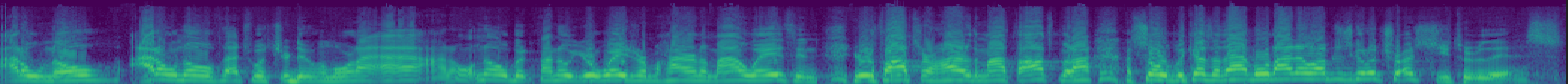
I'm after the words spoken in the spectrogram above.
I don't know. I don't know if that's what you're doing, Lord. I, I, I, don't know, but I know your ways are higher than my ways, and your thoughts are higher than my thoughts. But I, so because of that, Lord, I know I'm just going to trust you through this.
